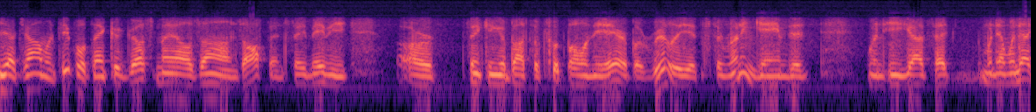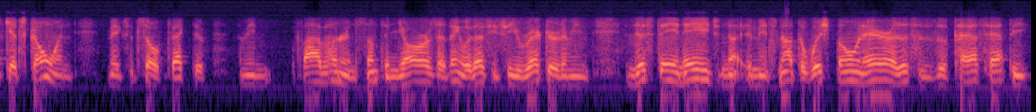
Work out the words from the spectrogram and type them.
Yeah, John. When people think of Gus Malzahn's offense, they maybe are thinking about the football in the air, but really it's the running game that when he got that when that, when that gets going makes it so effective. I mean, 500 and something yards. I think it was SEC record. I mean, in this day and age, not, I mean, it's not the wishbone era. This is the pass happy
